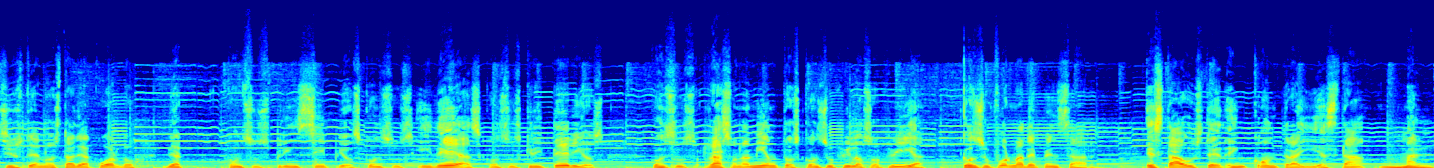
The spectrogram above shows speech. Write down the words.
Si usted no está de acuerdo con sus principios, con sus ideas, con sus criterios, con sus razonamientos, con su filosofía, con su forma de pensar, está usted en contra y está mal.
